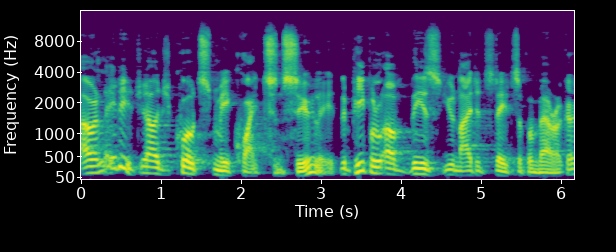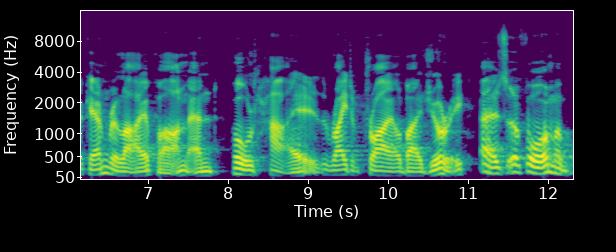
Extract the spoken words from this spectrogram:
Our Lady Judge quotes me quite sincerely. The people of these United States of America can rely upon and hold high the right of trial by jury as a form of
